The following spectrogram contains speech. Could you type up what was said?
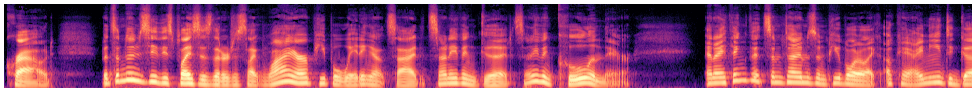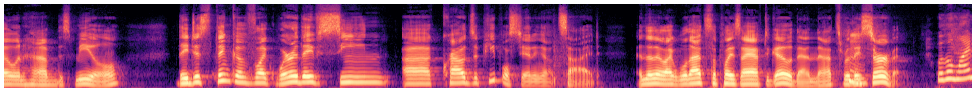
crowd. But sometimes you see these places that are just like, why are people waiting outside? It's not even good. It's not even cool in there. And I think that sometimes when people are like, okay, I need to go and have this meal, they just think of like where they've seen uh, crowds of people standing outside. And then they're like, well, that's the place I have to go then. That's where they Hmm. serve it. Well, the line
